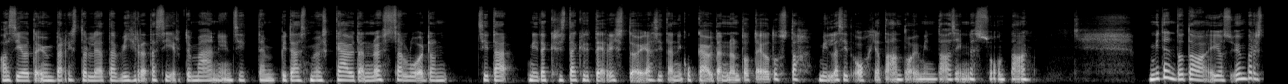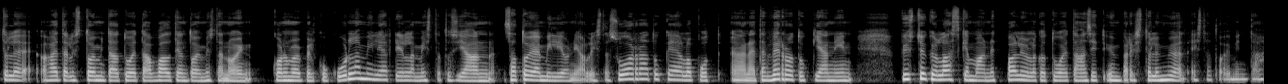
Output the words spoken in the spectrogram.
asioita ympäristölle ja tätä vihreätä siirtymää, niin sitten pitäisi myös käytännössä luoda sitä, niitä, sitä kriteeristöä ja sitä niin kuin käytännön toteutusta, millä sitten ohjataan toimintaa sinne suuntaan. Miten tota, jos ympäristölle haitallista toimintaa tuetaan valtion toimista noin 3,6 miljardilla, mistä tosiaan satoja miljoonia oli sitä suoraa tukea ja loput ää, näitä verotukia, niin pystyykö laskemaan, että paljonko tuetaan sit ympäristölle myönteistä toimintaa?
